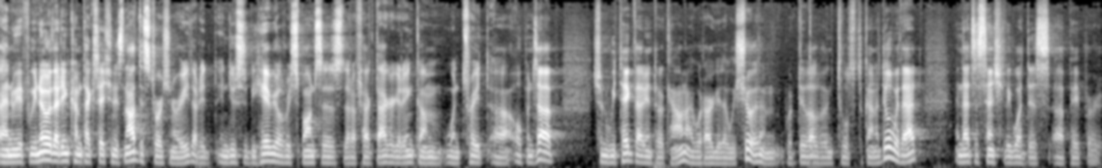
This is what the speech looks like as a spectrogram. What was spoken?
And if we know that income taxation is not distortionary, that it induces behavioral responses that affect aggregate income when trade uh, opens up, shouldn't we take that into account? I would argue that we should, and we're developing tools to kind of deal with that. And that's essentially what this uh, paper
